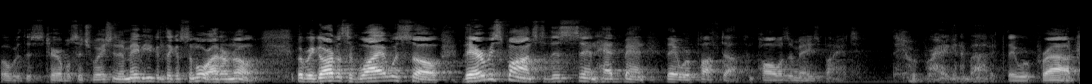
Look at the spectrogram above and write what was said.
over this terrible situation, and maybe you can think of some more, I don't know. But regardless of why it was so, their response to this sin had been they were puffed up, and Paul was amazed by it. They were bragging about it. They were proud.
